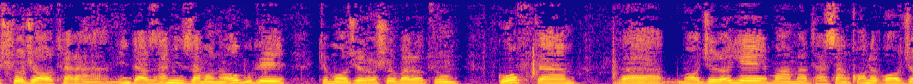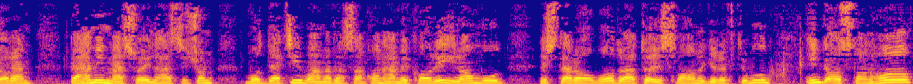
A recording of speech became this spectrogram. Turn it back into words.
شجاعترن. این در همین زمان ها بوده که ماجراشو براتون گفتم. و ماجرای محمد حسن خان قاجارم به همین مسائل هست چون مدتی محمد حسن خان همه کاره ایران بود استراباد و حتی اصفهان رو گرفته بود. این داستان ها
